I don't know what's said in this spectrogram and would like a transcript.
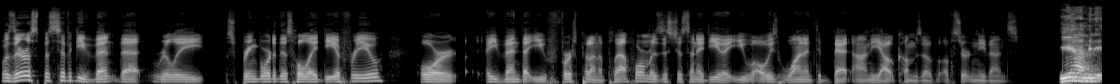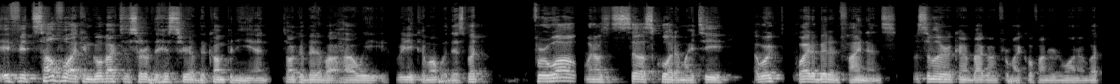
Was there a specific event that really springboarded this whole idea for you or event that you first put on the platform? Or is this just an idea that you've always wanted to bet on the outcomes of, of certain events? Yeah, I mean, if it's helpful, I can go back to sort of the history of the company and talk a bit about how we really came up with this. But for a while, when I was still at school at MIT, I worked quite a bit in finance, a similar kind of background for my co-founder Luana. But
